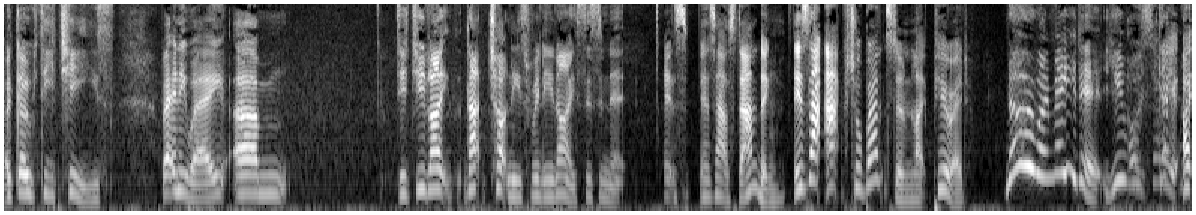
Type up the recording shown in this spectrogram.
a goaty cheese? But anyway, um, did you like that chutney's really nice, isn't it? It's it's outstanding. Is that actual Branston like pureed? No, I made it. You Oh, were sorry. I,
